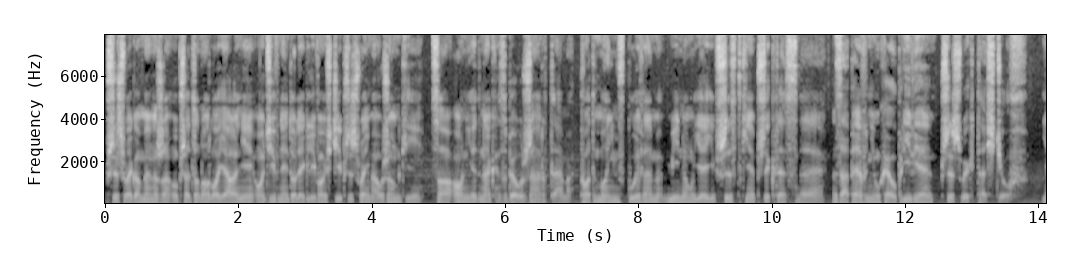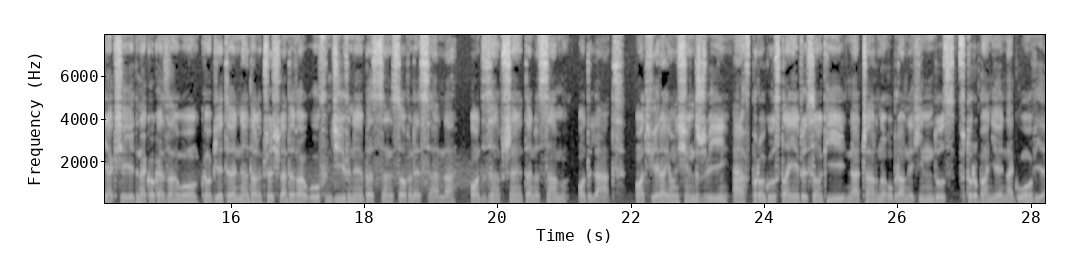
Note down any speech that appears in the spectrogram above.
Przyszłego męża uprzedzono lojalnie o dziwnej dolegliwości przyszłej małżonki, co on jednak zbył żartem. Pod moim wpływem minął jej wszystkie przykresny. Zapewnił chełpliwie przyszłych teściów. Jak się jednak okazało, kobietę nadal prześladował ów dziwny, bezsensowny sen. Od zawsze ten sam od lat. Otwierają się drzwi, a w progu staje wysoki, na czarno ubrany Hindus w turbanie na głowie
